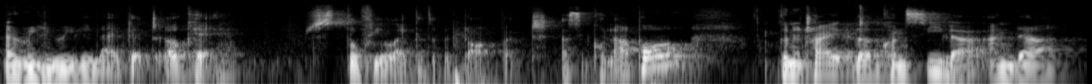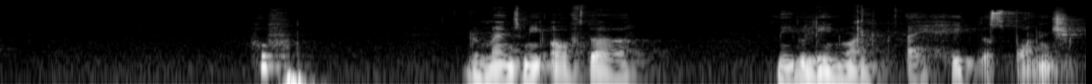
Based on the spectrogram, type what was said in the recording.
I really, really like it. Okay. Still feel like it's a bit dark, but asikolapo. I'm gonna try the concealer under. Whew. Reminds me of the Maybelline one. I hate the sponge.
